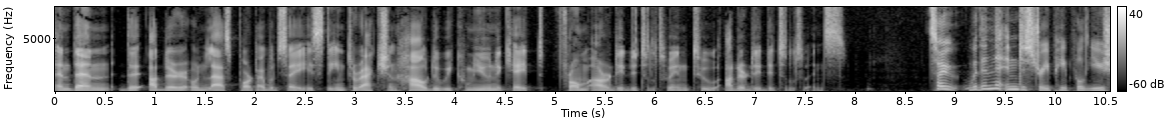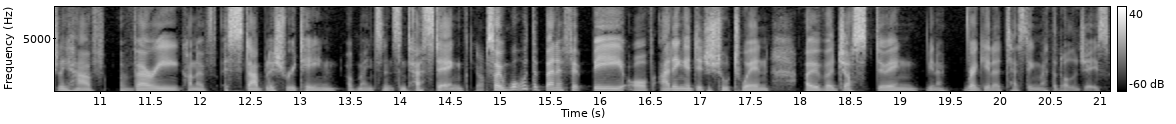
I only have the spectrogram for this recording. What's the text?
and then the other and last part I would say is the interaction. How do we communicate from our digital twin to other digital twins? So within the industry, people usually have a very kind of established routine of maintenance and testing. So what would the benefit be of adding a digital twin over just doing, you know, regular testing methodologies?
